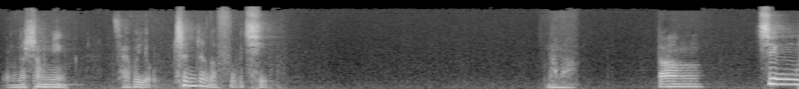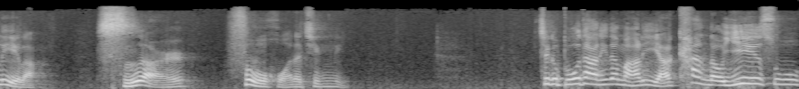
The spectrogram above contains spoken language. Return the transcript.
我们的生命才会有真正的福气。那么，当经历了……死而复活的经历。这个伯大尼的玛利亚看到耶稣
